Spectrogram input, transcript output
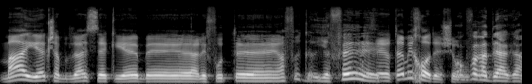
מה יהיה כשעבדולאי סק יהיה באליפות אה, אפריקה? יפה, זה יותר מחודש. פה הוא- כבר הדאגה.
